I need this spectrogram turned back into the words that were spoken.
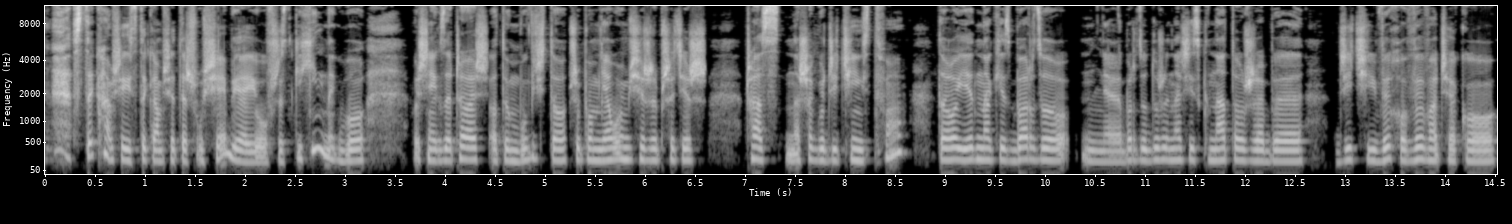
stykam się i stykam się też u siebie i u wszystkich innych, bo właśnie jak zaczęłaś o tym mówić, to przypomniało mi się, że przecież czas naszego dzieciństwa to jednak jest bardzo, nie, bardzo duży nacisk na to, żeby dzieci wychowywać jako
